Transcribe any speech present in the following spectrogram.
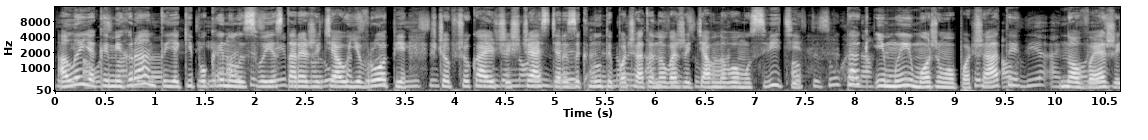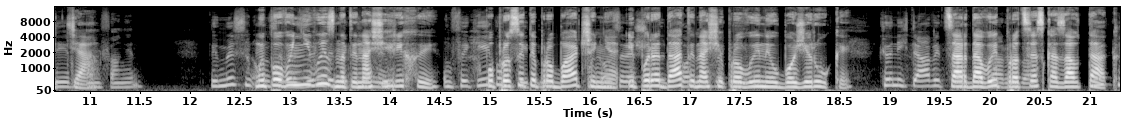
Але як емігранти, які покинули своє старе життя у Європі, щоб шукаючи щастя, ризикнути почати нове життя в новому світі, так і ми можемо почати нове життя. Ми повинні визнати наші гріхи, попросити пробачення і передати наші провини у Божі руки. Цар Давид про це сказав так:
